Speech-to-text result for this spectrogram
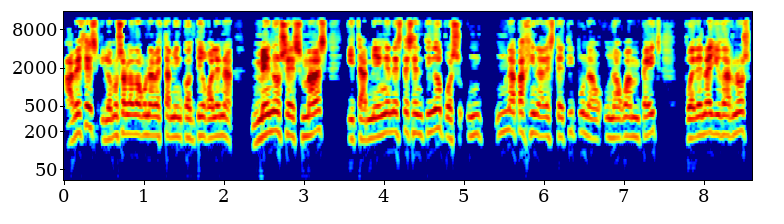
a veces, y lo hemos hablado alguna vez también contigo, Elena, menos es más y también en este sentido, pues una página de este tipo, una, one page, pueden ayudarnos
